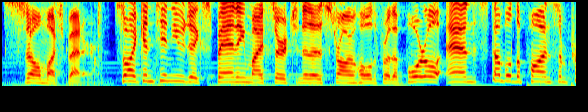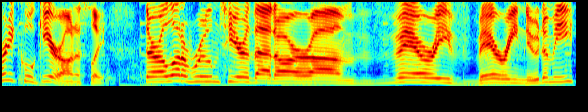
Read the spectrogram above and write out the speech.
so much better. So I continued expanding my search into the stronghold for the portal and stumbled upon some pretty cool gear, honestly. There are a lot of rooms here that are um, very, very new to me.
